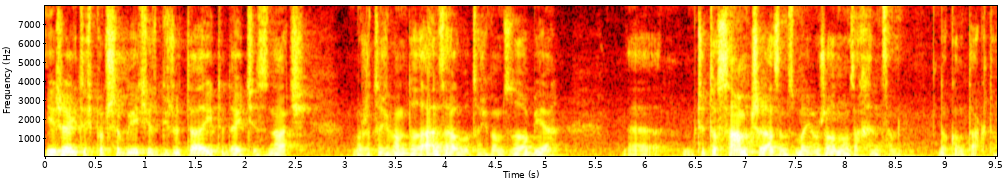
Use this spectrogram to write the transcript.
Jeżeli coś potrzebujecie z biżuterii, to dajcie znać. Może coś Wam doradzę albo coś Wam zrobię. E, Czy to sam, czy razem z moją żoną, zachęcam do kontaktu.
